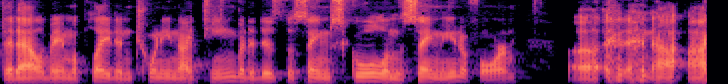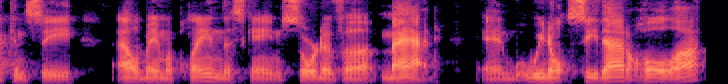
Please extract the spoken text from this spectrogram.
that Alabama played in 2019, but it is the same school and the same uniform. Uh, and I, I can see Alabama playing this game sort of uh, mad and we don't see that a whole lot.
